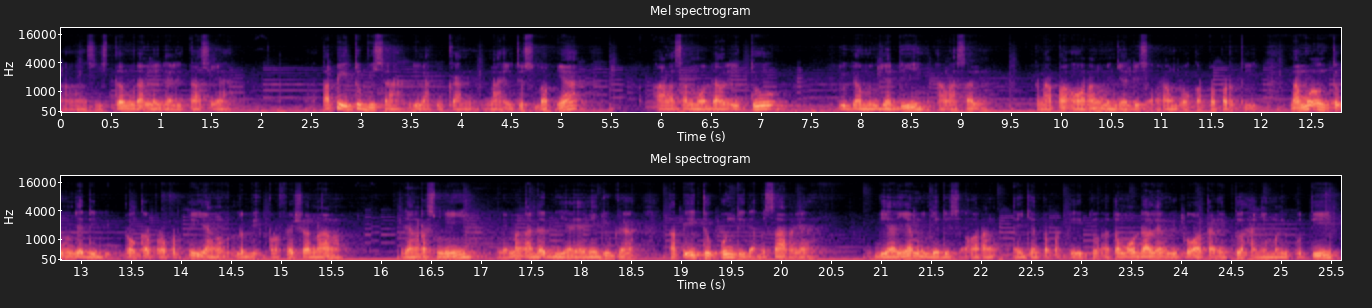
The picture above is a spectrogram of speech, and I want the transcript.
uh, sistem dan legalitas ya. Nah, tapi itu bisa dilakukan. Nah, itu sebabnya alasan modal itu juga menjadi alasan kenapa orang menjadi seorang broker properti. Namun untuk menjadi broker properti yang lebih profesional, yang resmi, memang ada biayanya juga. Tapi itu pun tidak besar ya biaya menjadi seorang agent properti itu atau modal yang dikeluarkan itu hanya meliputi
